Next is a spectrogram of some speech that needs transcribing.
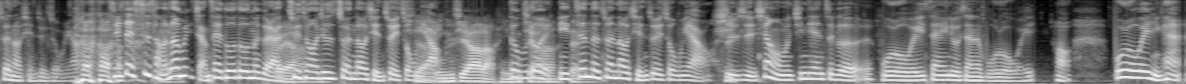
赚到钱最重要。其实，在市场上面讲再多都那个啦，最重要就是赚到钱最重要。赢家了，对不对？你真的赚到钱最重要，是不是？像我们今天这个博若威三一六三的博若威，好，博若威，你看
